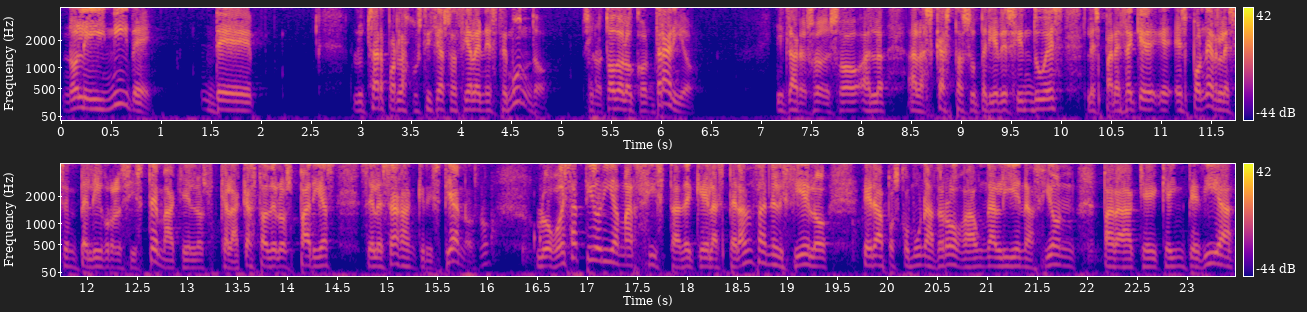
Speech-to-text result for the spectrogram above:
no le inhibe de luchar por la justicia social en este mundo sino todo lo contrario. Y claro, eso, a, las castas superiores hindúes les parece que es ponerles en peligro el sistema, que, los, que la casta de los parias se les hagan cristianos. ¿no? Luego, esa teoría marxista de que la esperanza en el cielo era pues como una droga, una alienación para que, impedía,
